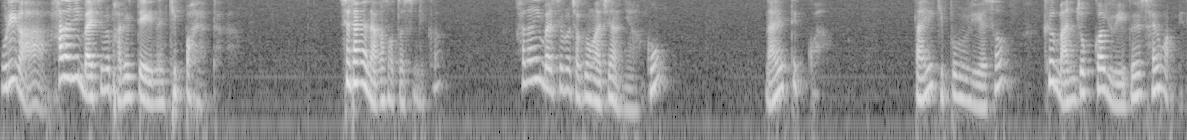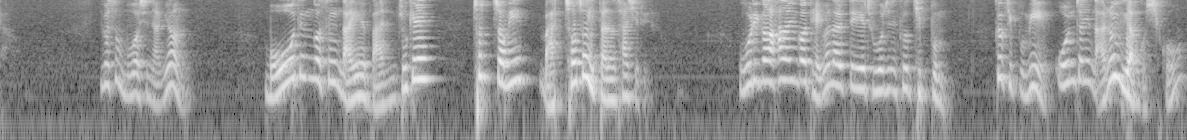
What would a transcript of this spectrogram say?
우리가 하나님 말씀을 받을 때에는 기뻐하였다가 세상에 나가서 어떻습니까? 하나님 말씀을 적용하지 아니하고 나의 뜻과 나의 기쁨을 위해서 그 만족과 유익을 사용합니다. 이것은 무엇이냐면 모든 것을 나의 만족에 초점이 맞춰져 있다는 사실이에요. 우리가 하나님과 대면할 때에 주어지는 그 기쁨, 그 기쁨이 온전히 나를 위한 것이고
